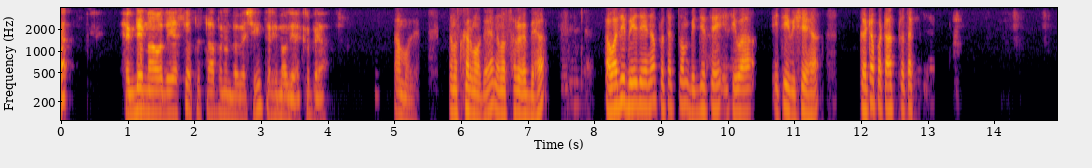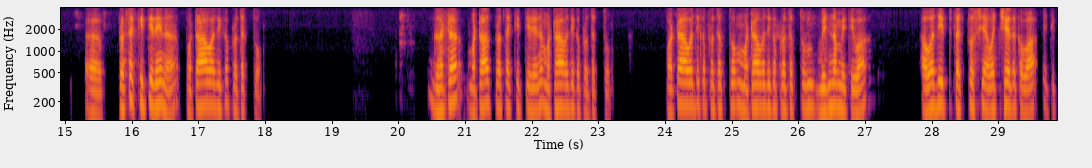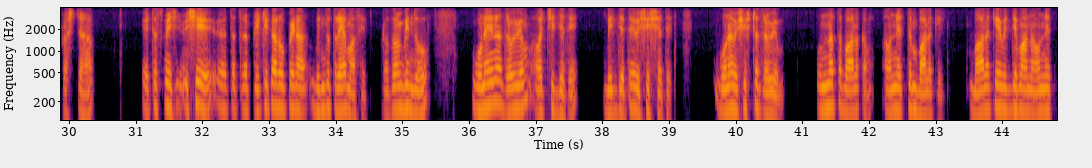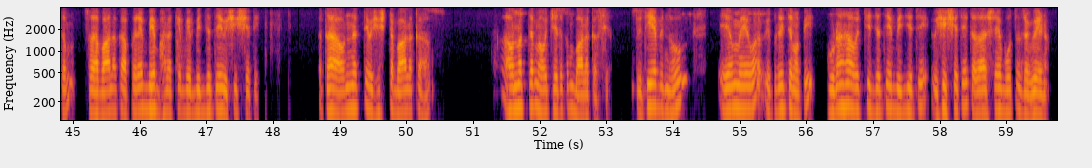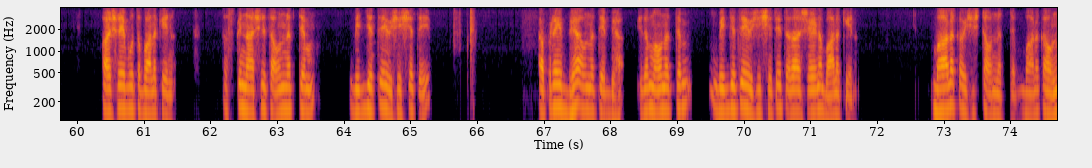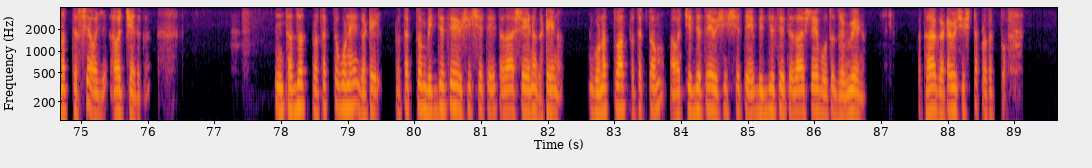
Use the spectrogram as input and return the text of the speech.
हेग्डे महोदयस्य उपस्थापनं भविष्यति तर्हि महोदय कृपया। आं महोदय। नमस्कारः महोदय। नमः सर्वेभ्यः अवधिभेदेन पृथक्त्वं भिद्यते इति वा इति विषयः घटपटात् पृथक् पृथक् इत्यनेन पटावधिकपृथक्त्वं घटमठात् पृथक् इत्यनेन मठावधिकपृथक्त्वं पटावधिकपृथक्त्वं मठावधिकपृथक्त्वं भिन्नम् इति वा? अवधिपृथक्त्वस्य अवच्छेदक वा इति प्रश्नः। एतस्मिन् विषये तत्र पीठिकारूपेण बिन्दुत्रयम् आसीत्। प्रथमबिन्दुः गुणेन द्रव्यम् अवच्छिद्यते, भिद्यते, विशिष्यते। गुणविशिष्टद्रव्यम्, उन्नतबालकम्, औन्नत्यं बालके। बालके विद्यमान औन्नत्यं, सः बालक अपरेभ्यः बालकेभ्यः भिद्यते, विशिष्यते। अतः औन्नत्यविशिष्टबालकः औन्नत्यम् अवच्छेदकं बालकस्य द्वितीयबिन्दुः एवमेव विपरीतमपि गुणः अवच्छिद्यते, भिद्यते, विशिष्यते, तदाश्रयभूतद्रव्येण, आश्रयभूतबालकेन। तस्मिन् आश्रित औन्नत्यं भिद्यते, विशिष्यते, अपरेभ्यः औन्नतेभ्यः। इदम् औन्नत्यं भिद्यते, विशिष्यते, तदाश्रयेण बालकेन। बालकविशिष्ट औन्नत्यं, बालक औन्नत्यस्य अवच्छेदक। तद्वत् पृथक्तगुणे घटे। पृथक्त्वं भिद्यते विशिष्यते, तदाश्रयेण घटेन। गुणत्वात् पृथक्त्वम् अवच्छिद्यते, विशिष्यते भिद्यते तदाश्रयभूतद्रव्येण अतः घटविशिष्टपृथक्त्वं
